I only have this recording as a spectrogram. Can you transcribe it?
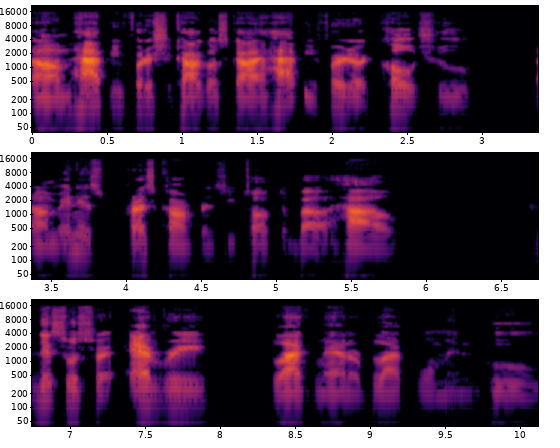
Um, happy for the Chicago Sky. Happy for their coach who, um, in his press conference, he talked about how this was for every black man or black woman who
